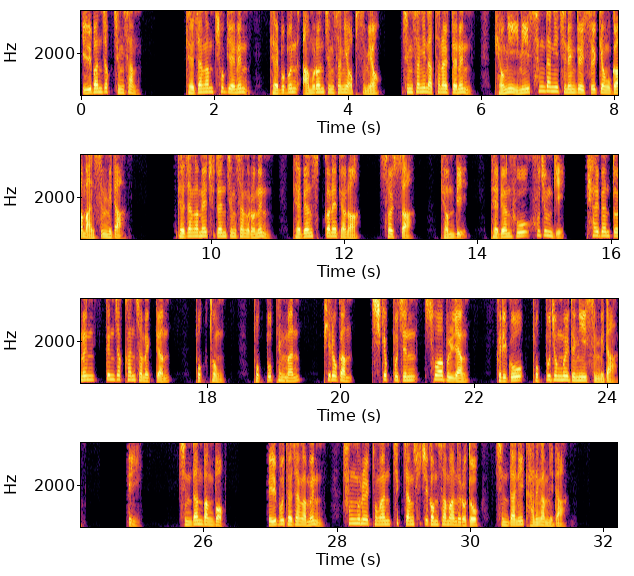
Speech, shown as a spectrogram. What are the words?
일반적 증상. 대장암 초기에는 대부분 아무런 증상이 없으며 증상이 나타날 때는 병이 이미 상당히 진행돼 있을 경우가 많습니다. 대장암의 주된 증상으로는 배변 습관의 변화, 설사, 변비, 배변 후 후중기, 혈변 또는 끈적한 점액변, 복통, 복부 팽만, 피로감, 식욕부진, 소화불량, 그리고 복부 종물 등이 있습니다. 진단 방법. 일부 대장암은 항문을 통한 직장 수지 검사만으로도 진단이 가능합니다.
